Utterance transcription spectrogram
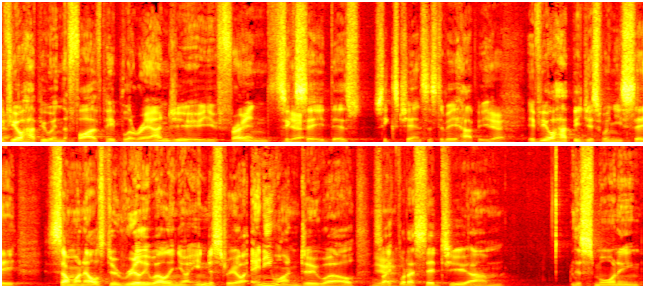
If you're happy when the five people around you, your friends, Yeah. succeed, there's six chances to be happy. Yeah. If you're happy just when you see someone else do really well in your industry or anyone do well, it's Yeah. like what I said to you um, this morning.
